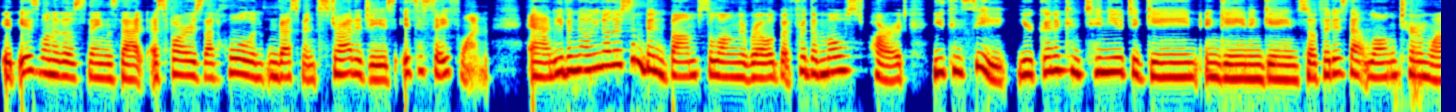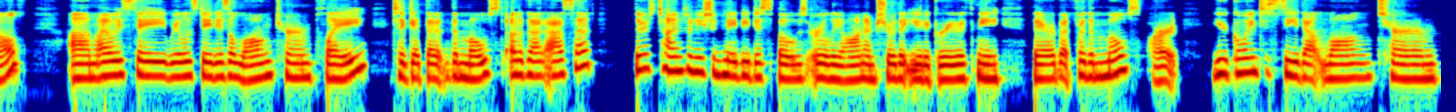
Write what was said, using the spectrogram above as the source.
it is one of those things that as far as that whole investment strategies, it's a safe one. And even though, you know, there's some been bumps along the road, but for the most part, you can see you're going to continue to gain and gain and gain. So if it is that long-term wealth, um, I always say real estate is a long-term play to get the, the most out of that asset. There's times when you should maybe dispose early on. I'm sure that you'd agree with me there, but for the most part, you're going to see that long-term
